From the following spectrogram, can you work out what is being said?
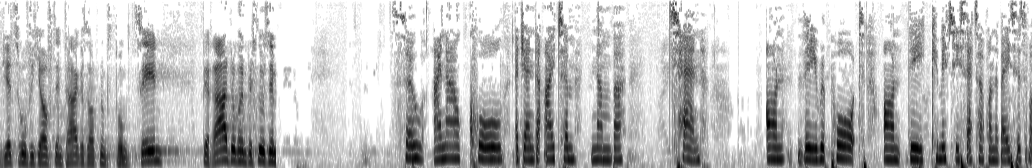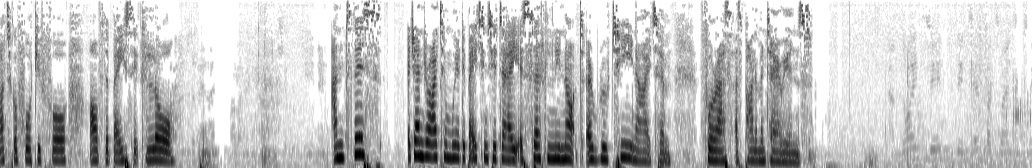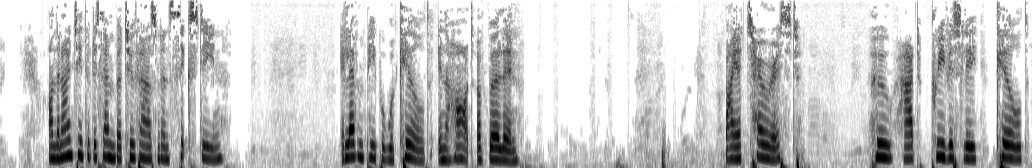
Und jetzt rufe ich auf den Tagesordnungspunkt 10, Beratungen. So I now call agenda item number 10 on the report on the committee set up on the basis of Article 44 of the Basic Law. And this agenda item we're debating today is certainly not a routine item for us as parliamentarians. On the 19th of December 2016, 11 people were killed in the heart of Berlin by a terrorist who had previously killed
